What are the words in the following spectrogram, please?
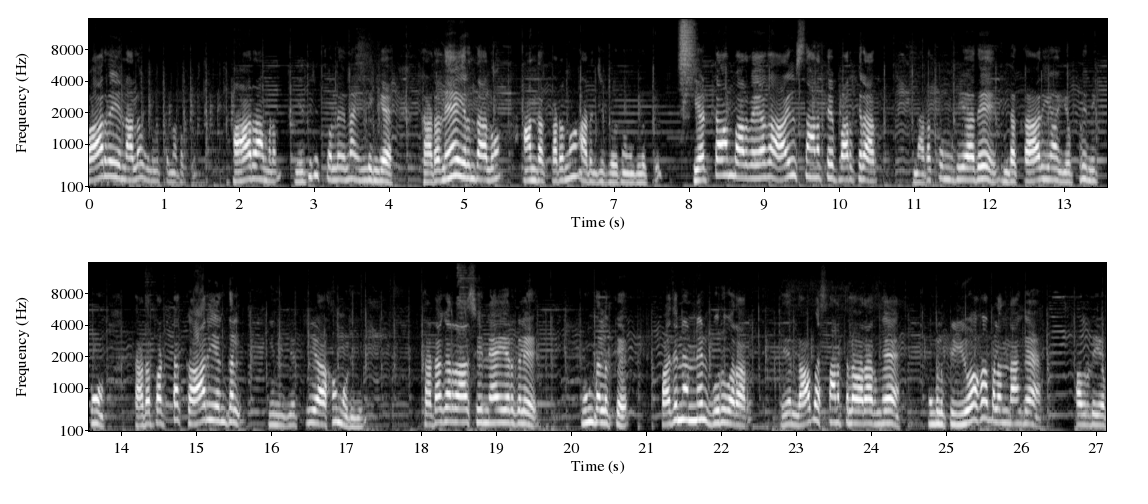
பார்வையினால் உங்களுக்கு நடக்கும். ஆறாம் இடம் எதிரி தொல்லையெல்லாம் இல்லைங்க. கடனே இருந்தாலும் அந்த கடனும் அடைஞ்சு போயிடும் உங்களுக்கு. எட்டாம் பார்வையாக ஆயுள் ஸ்தானத்தை பார்க்கிறார். நடக்க முடியாதே இந்த காரியம் எப்படி நிற்கும்? தடப்பட்ட காரியங்கள் இனி வெற்றியாக முடியும். கடகராசி நேயர்களே உங்களுக்கு பதினொன்னில் குரு வரார். ஏன் லாபஸ்தானத்தில் வராருங்க. உங்களுக்கு யோக பலம் தாங்க. அவருடைய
